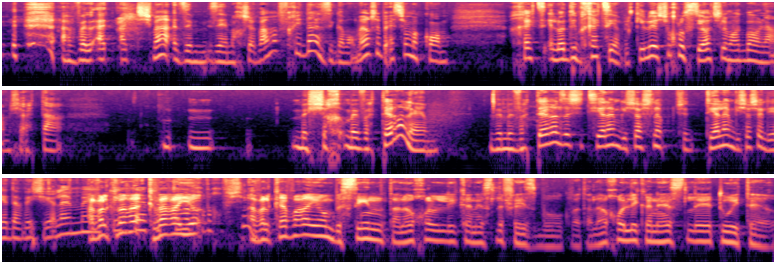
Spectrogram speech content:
אבל תשמע, זה מחשבה מפחידה, זה גם אומר שבאיזשהו מקום, חצי, לא יודעים חצי, אבל כאילו יש אוכלוסיות שלמות בעולם שאתה משח, מוותר עליהם, ומוותר על זה שתהיה להם גישה של, שתהיה להם גישה של ידע ושיהיה להם אה, אבל פיד, כבר, כבר היום. אבל כבר היום בסין אתה לא יכול להיכנס לפייסבוק, ואתה לא יכול להיכנס לטוויטר.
